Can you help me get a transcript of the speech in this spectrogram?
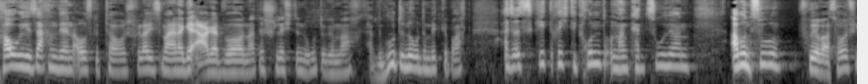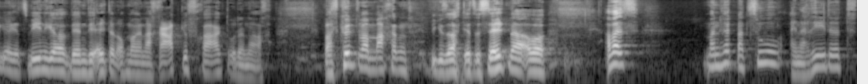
Traurige Sachen werden ausgetauscht. Vielleicht ist mal einer geärgert worden, hat eine schlechte Note gemacht, hat eine gute Note mitgebracht. Also es geht richtig rund und man kann zuhören. Ab und zu, früher war es häufiger, jetzt weniger, werden wir Eltern auch mal nach Rat gefragt oder nach, was könnte man machen? Wie gesagt, jetzt ist es seltener, aber, aber es, man hört mal zu, einer redet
